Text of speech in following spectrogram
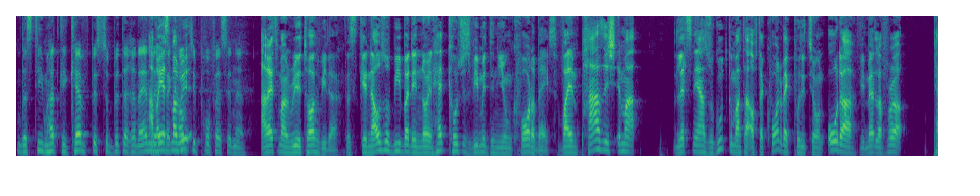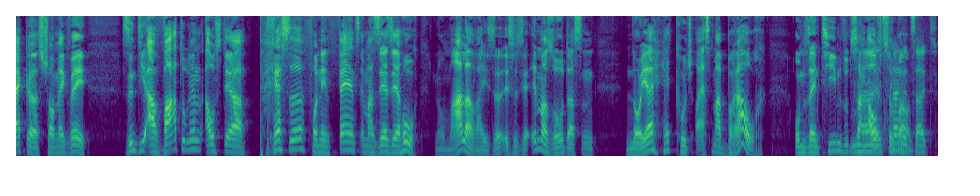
und das Team hat gekämpft bis zum bitteren Ende. Aber jetzt mal sie professionell. Aber jetzt mal ein Real Talk wieder. Das ist genauso wie bei den neuen Head Coaches wie mit den jungen Quarterbacks, weil ein paar sich immer letzten Jahr so gut gemacht haben auf der Quarterback-Position oder wie Matt LaFleur, Packers, Sean McVay, sind die Erwartungen aus der Presse von den Fans immer sehr, sehr hoch. Normalerweise ist es ja immer so, dass ein neuer Head Coach erstmal braucht, um sein Team sozusagen Na, aufzubauen. Keine Zeit.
